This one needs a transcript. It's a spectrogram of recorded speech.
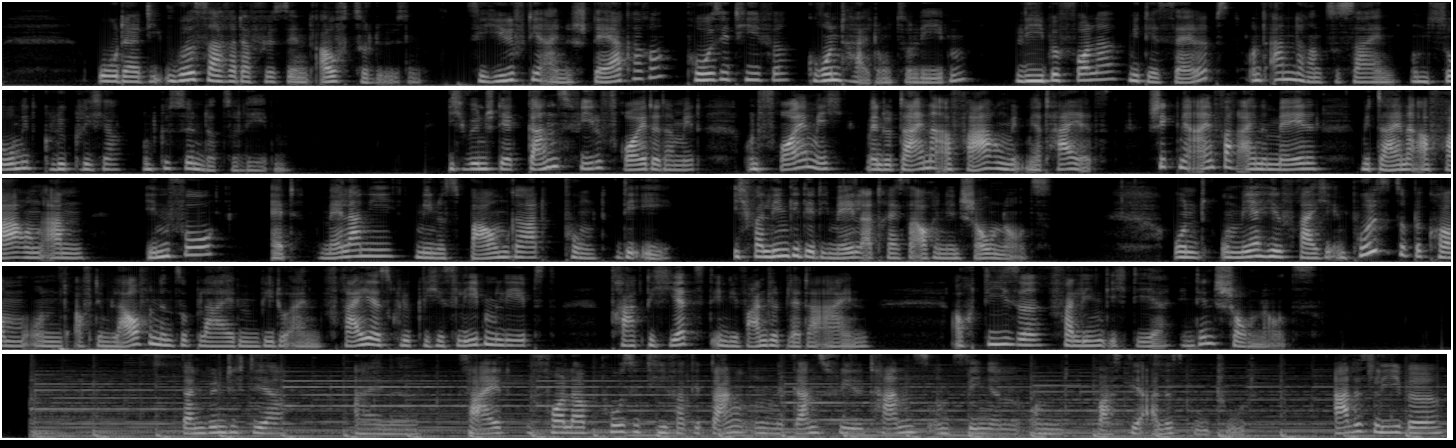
oder die Ursache dafür sind, aufzulösen. Sie hilft dir, eine stärkere, positive Grundhaltung zu leben, liebevoller mit dir selbst und anderen zu sein und somit glücklicher und gesünder zu leben. Ich wünsche dir ganz viel Freude damit und freue mich, wenn du deine Erfahrung mit mir teilst. Schick mir einfach eine Mail mit deiner Erfahrung an info at melanie-baumgart.de. Ich verlinke dir die Mailadresse auch in den Show Notes. Und um mehr hilfreiche Impulse zu bekommen und auf dem Laufenden zu bleiben, wie du ein freies, glückliches Leben lebst, trag dich jetzt in die Wandelblätter ein. Auch diese verlinke ich dir in den Show Notes. Dann wünsche ich dir eine Zeit voller positiver Gedanken mit ganz viel Tanz und Singen und was dir alles gut tut. Alles Liebe,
